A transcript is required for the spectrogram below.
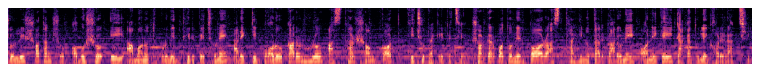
সাতচল্লিশ শতাংশ। অবশ্য এই আমানত প্রবৃদ্ধির পেছনে আরেকটি বড় কারণ হল আস্থার সংকট কিছুটা কেটেছে। সরকার পতনের পর আস্থাহীনতার কারণে অনেকেই টাকা তুলে ঘরে রাখছিল।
